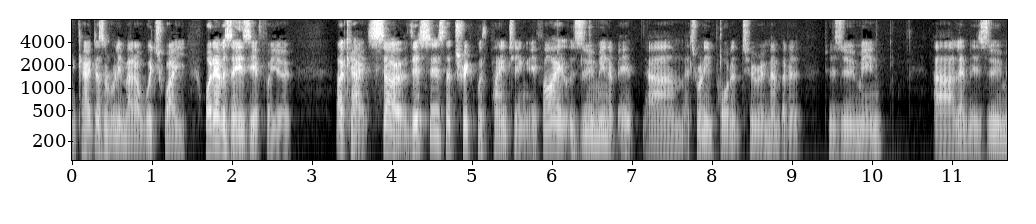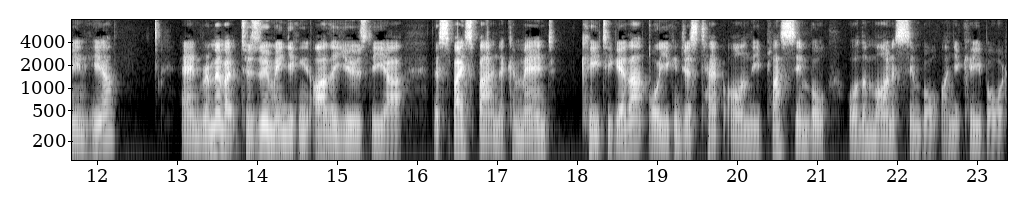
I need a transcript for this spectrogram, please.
Okay, it doesn't really matter which way, whatever's easier for you. Okay, so this is the trick with painting. If I zoom in a bit, um, it's really important to remember to, to zoom in. Uh, let me zoom in here. And remember, to zoom in, you can either use the, uh, the space bar and the command key together, or you can just tap on the plus symbol or the minus symbol on your keyboard.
